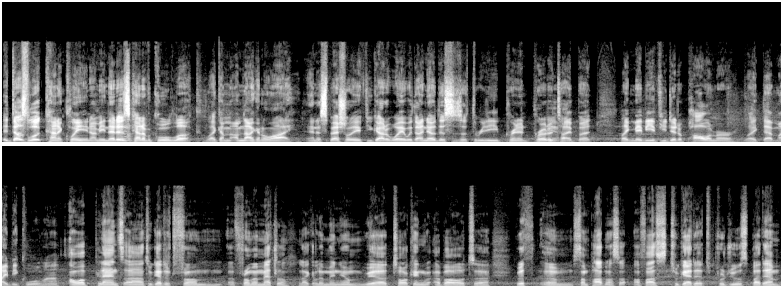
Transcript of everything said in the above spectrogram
it does look kind of clean. I mean, that is yeah. kind of a cool look. Like, I'm, I'm not going to lie. And especially if you got away with, I know this is a 3D printed prototype, yeah. but like maybe if you did a polymer, like that might be cool, huh? Our plans are to get it from, uh, from a metal, like aluminum. We are talking about uh, with um, some partners of us to get it produced by them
